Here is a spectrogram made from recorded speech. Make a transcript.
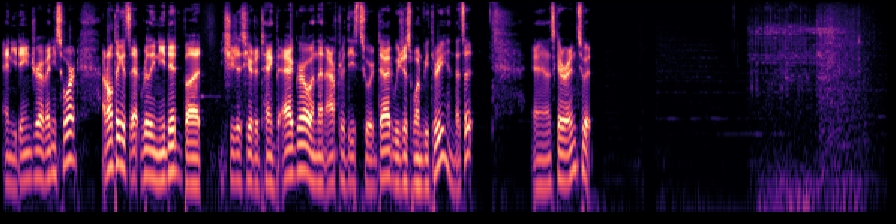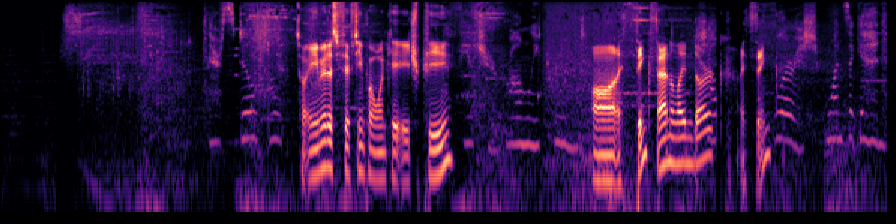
any danger of any sort. I don't think it's really needed, but she's just here to tank the aggro. And then after these two are dead, we just 1v3 and that's it. And let's get right into it. There's still hope. So Amid is 15.1k HP Future wrongly pruned. On I think Fan and Light and Dark. I think. Once again.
